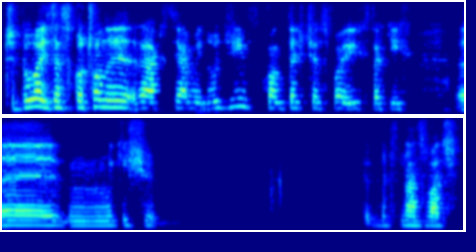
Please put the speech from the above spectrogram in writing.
Czy byłeś zaskoczony reakcjami ludzi w kontekście swoich takich yy, jakichś, jakby to nazwać,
